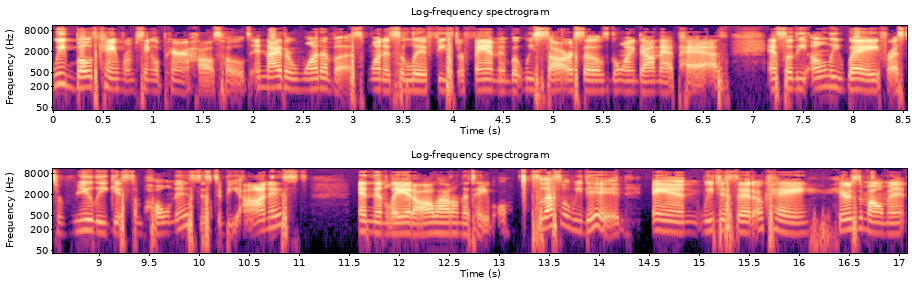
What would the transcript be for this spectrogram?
we both came from single parent households, and neither one of us wanted to live feast or famine, but we saw ourselves going down that path. And so the only way for us to really get some wholeness is to be honest and then lay it all out on the table. So that's what we did. And we just said, okay, here's the moment.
